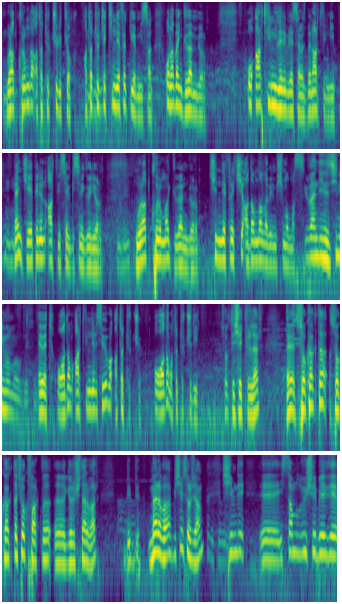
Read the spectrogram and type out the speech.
Murat Kurum'da Atatürkçülük yok. Atatürk'e kin nefret duyan bir insan. Ona ben güvenmiyorum. O Artvinlileri bile sevmez. Ben Artvinliyim. Ben CHP'nin Artvin sevgisine güveniyorum. Murat Kurum'a güvenmiyorum. Kin nefretçi adamlarla benim işim olmaz. Güvendiğiniz için İmamoğlu diyorsunuz. Evet o adam Artvinleri seviyor ama Atatürkçü. O adam Atatürkçü değil. Çok teşekkürler. Evet sokakta sokakta çok farklı e, görüşler var. Bir- bir- merhaba bir şey soracağım. Şimdi e, İstanbul Büyükşehir Belediye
